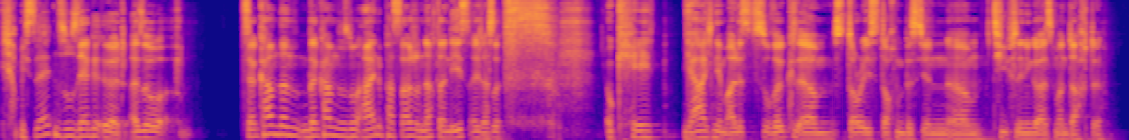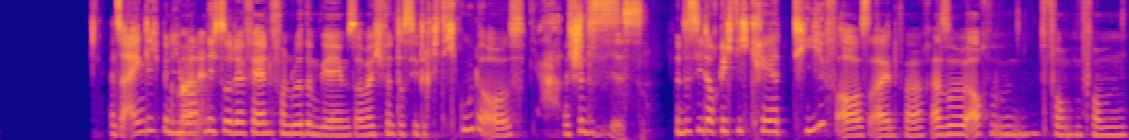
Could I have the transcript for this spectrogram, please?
ich habe mich selten so sehr geirrt. Also da kam dann, da kam so eine Passage nach der nächsten und ich dachte so, okay, ja, ich nehme alles zurück. Ähm, Story ist doch ein bisschen ähm, tiefsinniger, als man dachte. Also eigentlich bin ich Meine. überhaupt nicht so der Fan von Rhythm Games, aber ich finde, das sieht richtig gut aus. Ja, ich finde, das, ich finde, das sieht auch richtig kreativ aus einfach. Also auch vom, vom,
